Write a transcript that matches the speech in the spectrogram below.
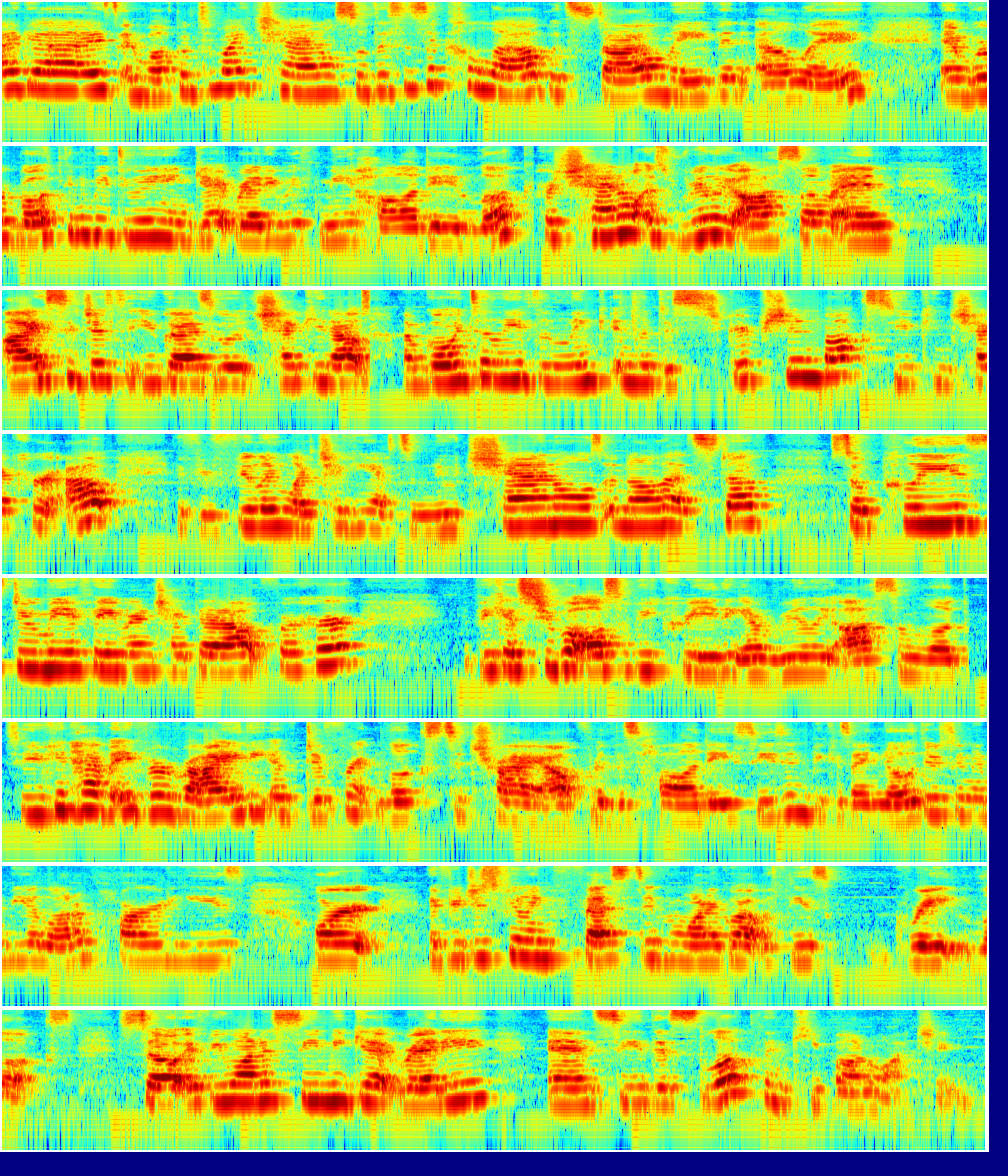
Hi guys and welcome to my channel. So this is a collab with Style Maven LA and we're both going to be doing a get ready with me holiday look. Her channel is really awesome and I suggest that you guys go check it out. I'm going to leave the link in the description box so you can check her out if you're feeling like checking out some new channels and all that stuff. So please do me a favor and check that out for her because she will also be creating a really awesome look. So you can have a variety of different looks to try out for this holiday season because I know there's going to be a lot of parties or if you're just feeling festive and want to go out with these great looks. So if you want to see me get ready and see this look, then keep on watching.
